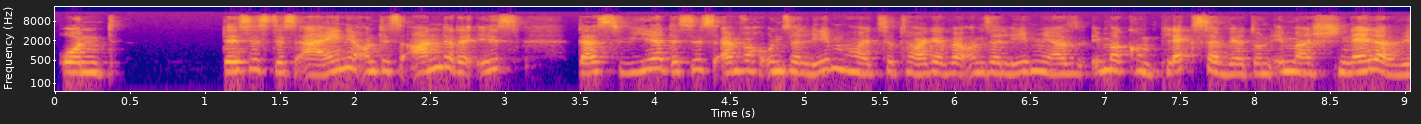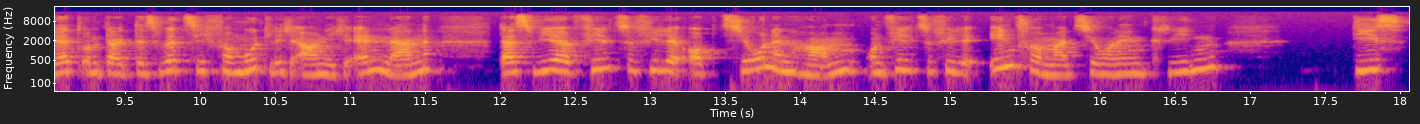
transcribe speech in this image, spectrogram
Und das ist das eine. Und das andere ist, dass wir, das ist einfach unser Leben heutzutage, weil unser Leben ja immer komplexer wird und immer schneller wird und das wird sich vermutlich auch nicht ändern, dass wir viel zu viele Optionen haben und viel zu viele Informationen kriegen, die es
